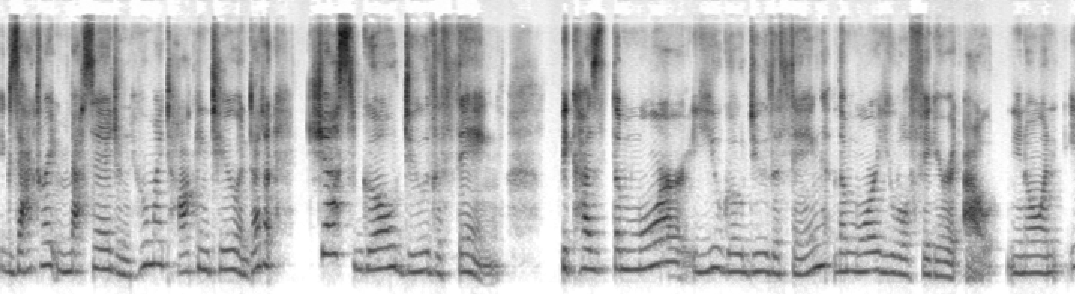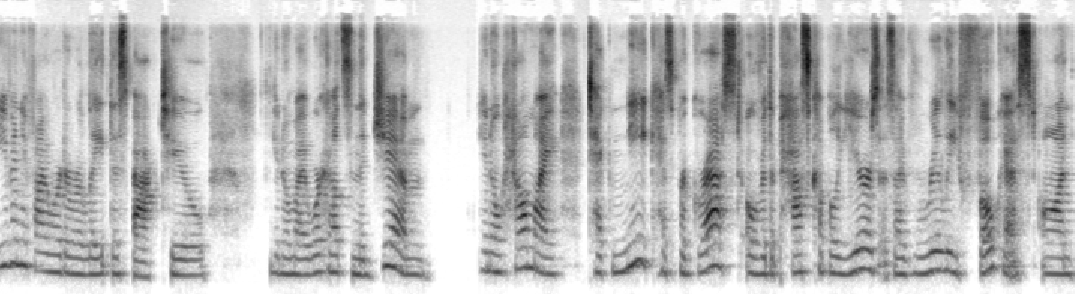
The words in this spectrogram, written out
exact right message and who am I talking to and da da. Just go do the thing. Because the more you go do the thing, the more you will figure it out. You know, and even if I were to relate this back to, you know, my workouts in the gym, you know how my technique has progressed over the past couple years as i've really focused on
